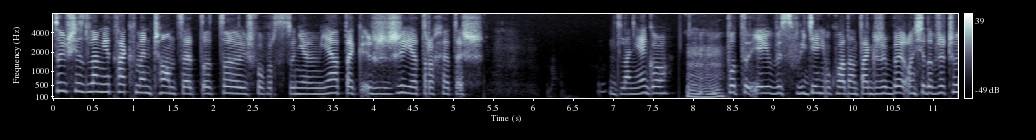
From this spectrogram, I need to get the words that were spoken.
to już jest dla mnie tak męczące, to, to już po prostu, nie wiem, ja tak żyję trochę też dla niego. Mhm. Pod jakby swój dzień układam tak, żeby on się dobrze czuł.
